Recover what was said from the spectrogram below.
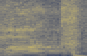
my car.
